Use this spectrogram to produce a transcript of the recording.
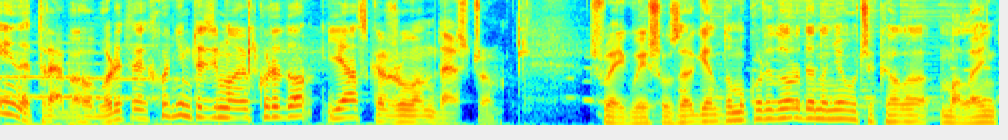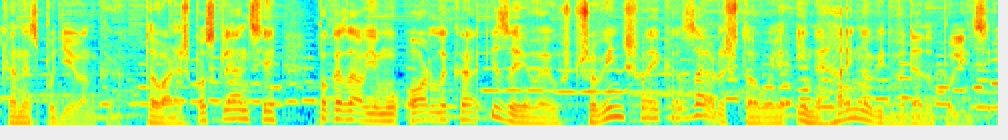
і не треба говорити. Ходімте зі мною в коридор, я скажу вам дещо. Швейк вийшов за агентом у коридор, де на нього чекала маленька несподіванка. Товариш по склянці показав йому орлика і заявив, що він Швейка заарештовує і негайно відведе до поліції.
